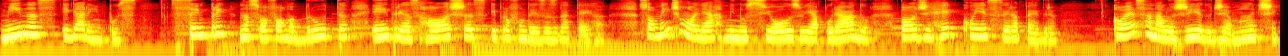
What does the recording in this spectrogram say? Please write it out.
minas e garimpos, sempre na sua forma bruta, entre as rochas e profundezas da terra. Somente um olhar minucioso e apurado pode reconhecer a pedra. Com essa analogia do diamante,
